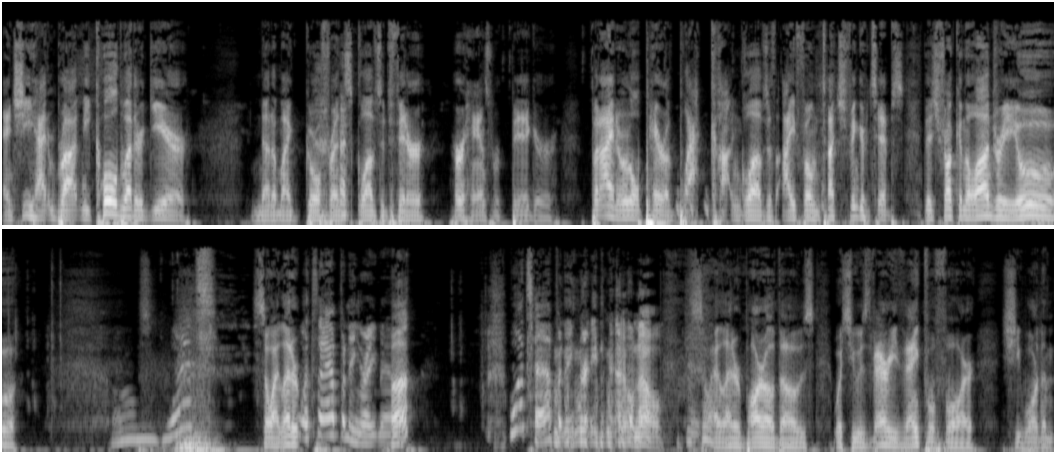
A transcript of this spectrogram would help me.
and she hadn't brought any cold weather gear. None of my girlfriend's gloves would fit her. Her hands were bigger. But I had an old pair of black cotton gloves with iPhone touch fingertips that shrunk in the laundry. Ooh. Um, what? So I let her. What's happening right now? Huh? What's happening right now? I don't know. So I let her borrow those, which she was very thankful for. She wore them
